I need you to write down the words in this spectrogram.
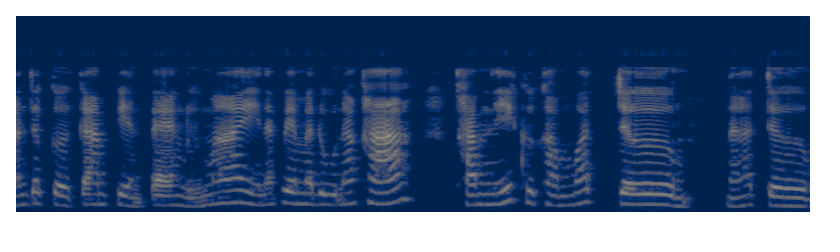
มันจะเกิดการเปลี่ยนแปลงหรือไม่ นักเรียนมาดูนะคะคำนี้คือคำว่าเจิมนะเจิม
